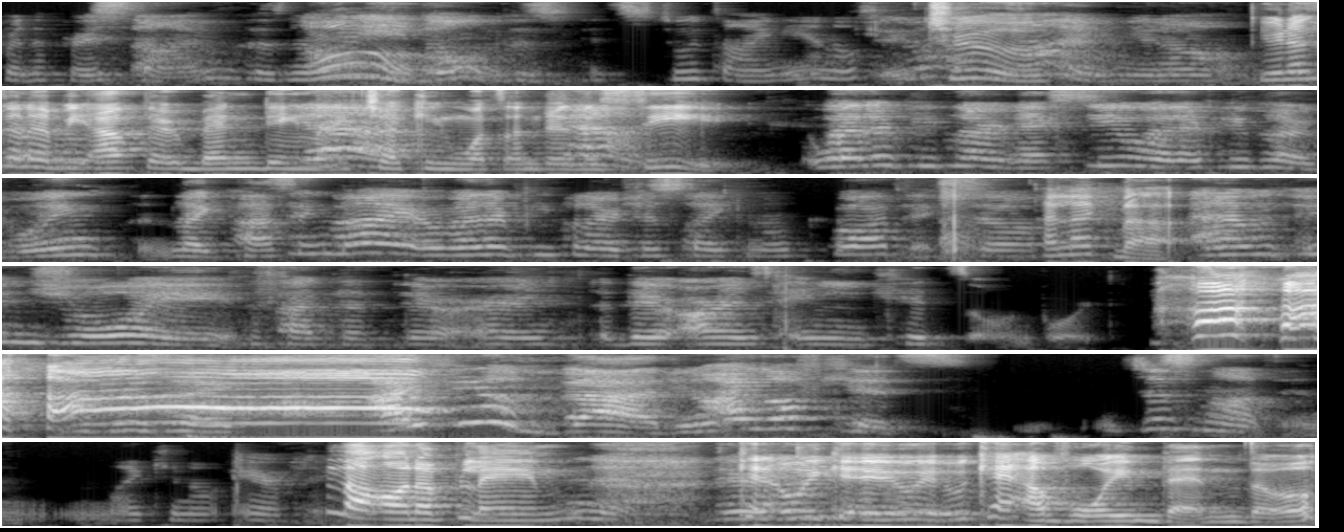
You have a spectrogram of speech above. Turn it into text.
for the first time? Because normally you Oh. don't because it's too tiny and also you don't True. have time. You know, You're not gonna be out there bending, like checking what's under the seat. Whether people are next to you, whether people are going like passing by, or whether people are just like you know chaotic. So I like that. and I would enjoy the fact that there aren't there aren't any kids on board. because like I feel bad, you know. I love kids, just not in like you know airplane. Not on a plane. No, Can, we, can, we, we can't avoid them though.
